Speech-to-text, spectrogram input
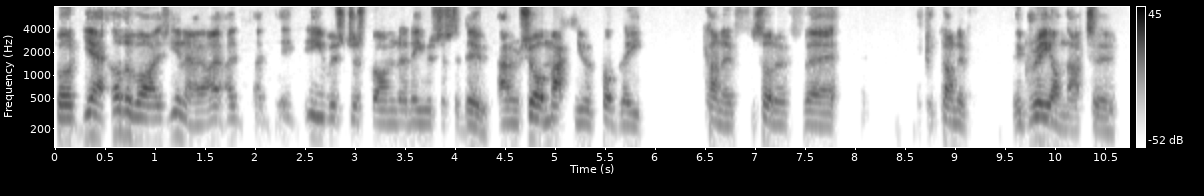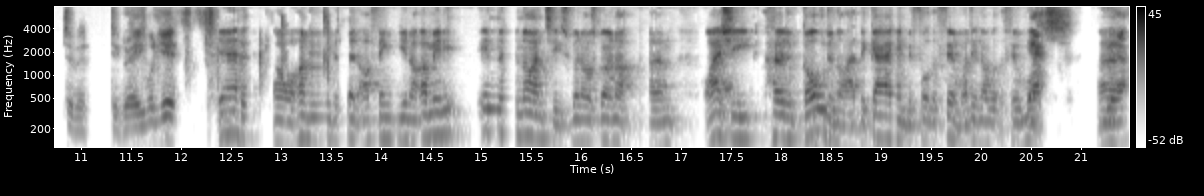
but yeah, otherwise, you know, I, I, I, he was just Bond and he was just a dude. And I'm sure Matthew would probably kind of sort of uh, kind of agree on that to to a degree, would you? Yeah, oh, 100%. I think, you know, I mean, in the 90s when I was growing up, um, I actually heard of GoldenEye, the game, before the film. I didn't know what the film was. Yes. Yeah.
